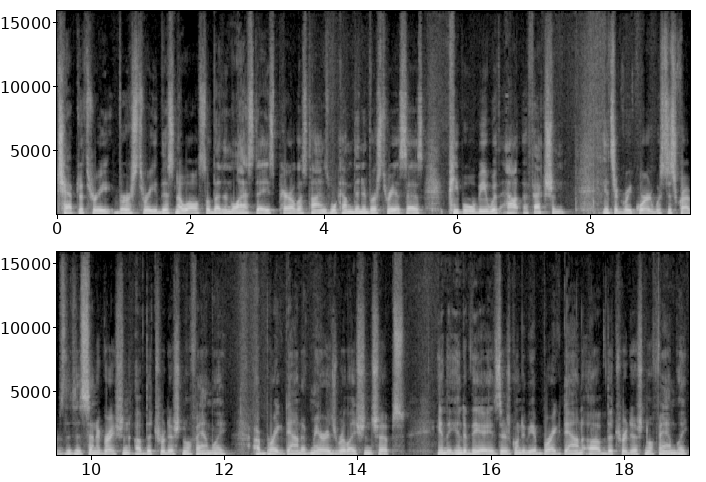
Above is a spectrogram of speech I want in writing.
chapter 3, verse 3, this know also that in the last days perilous times will come. Then in verse 3 it says, people will be without affection. It's a Greek word which describes the disintegration of the traditional family, a breakdown of marriage relationships. In the end of the age, there's going to be a breakdown of the traditional family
